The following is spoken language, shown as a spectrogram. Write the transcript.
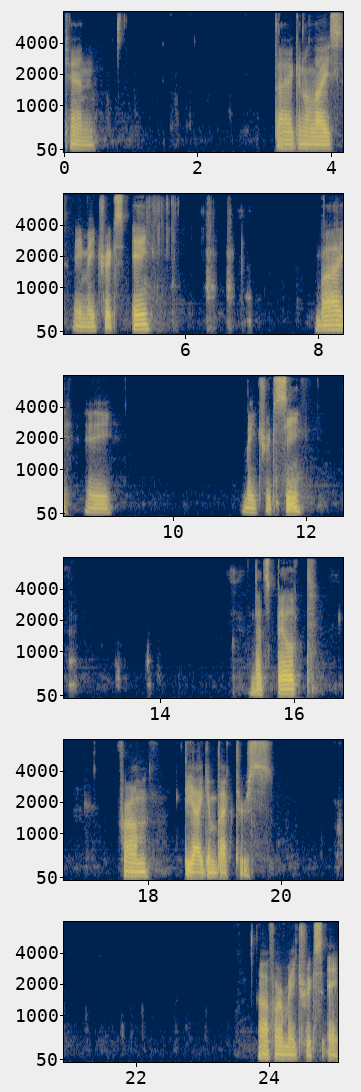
can diagonalize a matrix A by a matrix C that's built from the eigenvectors of our matrix A.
